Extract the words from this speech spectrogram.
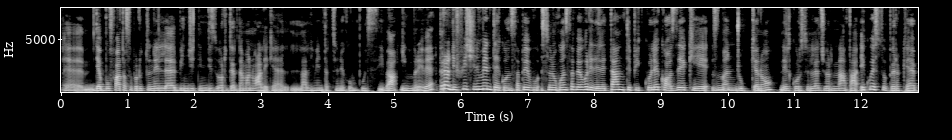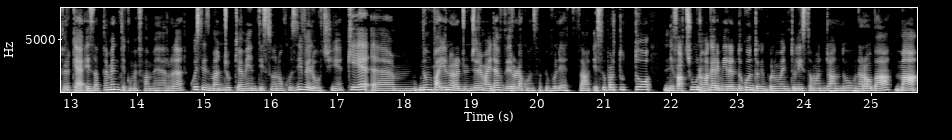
eh, di abbuffata soprattutto nel binge eating disorder da manuale che è l'alimentazione compulsiva in breve, però difficilmente consapevo- sono consapevoli delle tante piccole cose che smangiucchiano nel corso della giornata e questo perché? Perché esattamente come fa Mer, questi smangiucchiamenti sono così veloci che ehm, non paiono raggiungere mai davvero la consapevolezza e soprattutto ne faccio uno, magari mi rendo conto che in quel momento lì sto mangiando una roba, ma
